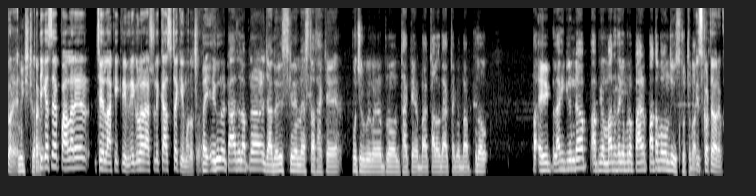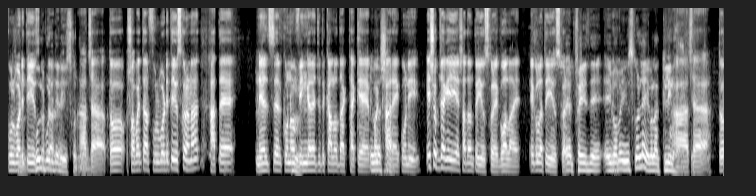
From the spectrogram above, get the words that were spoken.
করে। ঠিক আছে পার্লারের যে লাকি ক্রিম এগুলোর আসলে কাজটা কি মূলত? ভাই এগুলোর কাজ হলো আপনার যাদের স্কিনে মেস্তা থাকে প্রচুর পরিমাণে থাকে বা কালো দাগ থাকে বা পুরো এই লাকি ক্রিমটা আপনার মাথা থেকে পুরো পাতা পর্যন্ত ইউজ করতে পারে। ইউজ করতে পারে ফুল বডিতে ইউজ ফুল বডিতে ইউজ করতে পারে। আচ্ছা তো সবাই তো আর ফুল বডিতে ইউজ করে না। হাতে নেলস এর কোনো। ফিঙ্গারে যদি কালো দাগ থাকে বা ঘাড়ে কোনি এসব জায়গায় সাধারণত ইউজ করে গলায় এগুলোতে ইউজ করে। ফেজে এইভাবে ইউজ করলে এগুলো ক্লিন হয় আচ্ছা তো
